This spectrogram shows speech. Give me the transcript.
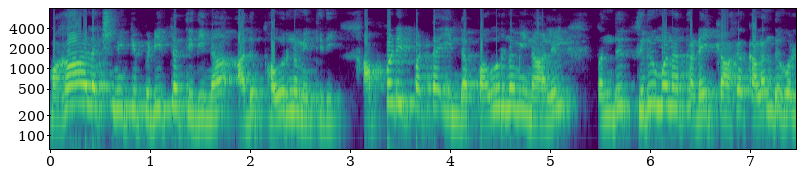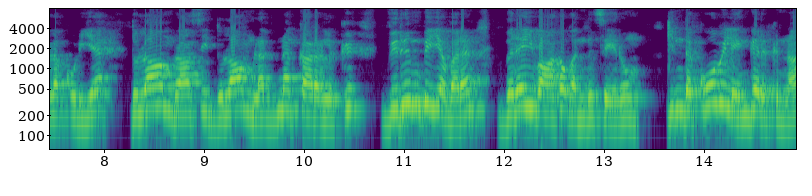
மகாலட்சுமிக்கு பிடித்த திதினா அது பௌர்ணமி திதி. அப்படிப்பட்ட இந்த பௌர்ணமி நாளில் வந்து திருமண தடைக்காக கலந்து கொள்ளக்கூடிய துலாம் ராசி துலாம் லக்னக்காரர்களுக்கு விரும்பிய வரன் விரைவாக வந்து சேரும். இந்த கோவில் எங்க இருக்குன்னா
